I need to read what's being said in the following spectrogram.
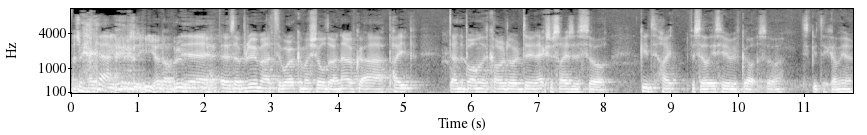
As well. you had a broom. Yeah, there's a broom I had to work on my shoulder, and now I've got a pipe down the bottom of the corridor doing exercises. So good high facilities here we've got. So it's good to come here.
